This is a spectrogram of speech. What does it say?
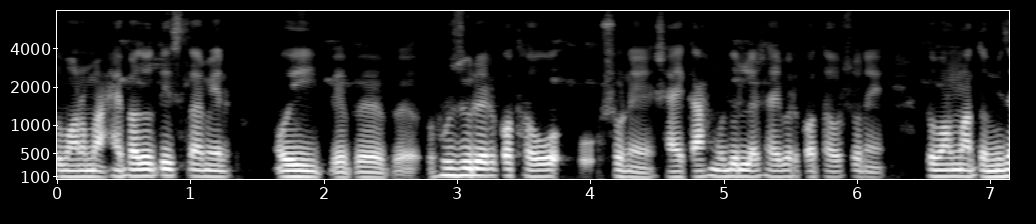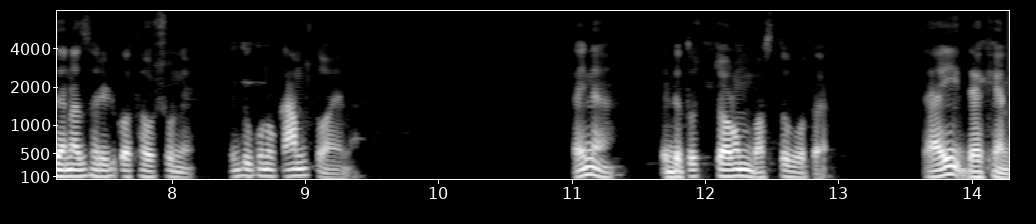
তোমার মা হেফাজত ইসলামের ওই হুজুরের কথাও শোনে শাহেক আহমদুল্লাহ সাহেবের কথাও শোনে, তোমার মা তো মিজান আজহারির কথাও শোনে, কিন্তু কোনো কাম তো হয় না। তাই না? এটা তো চরম বাস্তবতা। তাই দেখেন,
